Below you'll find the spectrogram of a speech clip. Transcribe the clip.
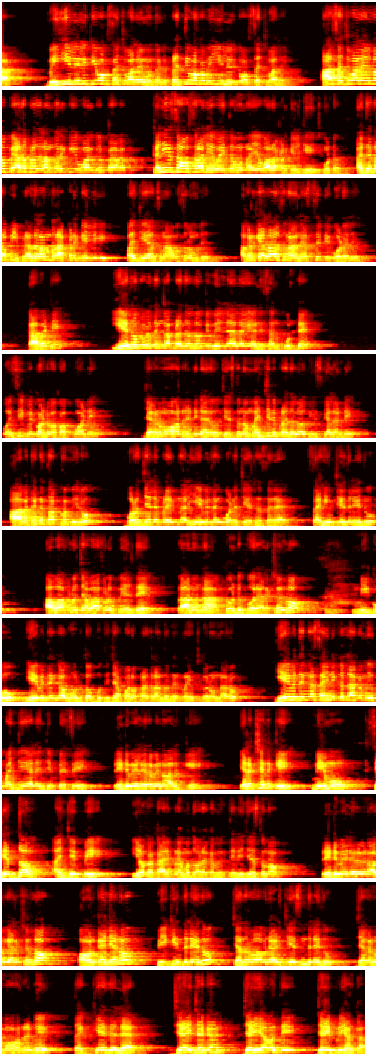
వెయ్యి ఇళ్ళకి ఒక సచివాలయం ఉందండి. ప్రతి ఒక్క వెయ్యి ఇళ్ళకి ఒక సచివాలయం. ఆ సచివాలయంలో పేద ప్రజలందరికీ వారి యొక్క కనీస అవసరాలు ఏవైతే ఉన్నాయో వారు అక్కడికి వెళ్ళి చేయించుకుంటారు. అంతే తప్ప ఈ ప్రజలందరూ అక్కడికి వెళ్ళి పనిచేయాల్సిన అవసరం లేదు. అక్కడికి వెళ్ళాల్సిన నెసెసిటీ కూడా లేదు. కాబట్టి ఏదో ఒక విధంగా ప్రజల్లోకి వెళ్ళాలి అనేసి అనుకుంటే వైసీపీ కొండవ కప్పుకోండి జగన్మోహన్ రెడ్డి గారు చేస్తున్న మంచిని ప్రజల్లో తీసుకెళ్ళండి. ఆ విధంగా తప్ప మీరు బురజల్లే ప్రయత్నాలు ఏ విధంగా కూడా చేసినా సరే సహించేది లేదు. అవాకులు చవాకులు పేలితే రానున్న ట్వంటీ ఫోర్ ఎలక్షన్లో మీకు ఏ విధంగా ఓటుతో బుద్ధి చెప్పాలో ప్రజలందరూ నిర్ణయించుకొని ఉన్నారు. ఏ విధంగా సైనికుల్లాగా మేము పనిచేయాలని చెప్పేసి రెండు వేల ఇరవై నాలుగుకి ఎలక్షన్కి మేము సిద్ధం అని చెప్పి ఈ యొక్క కార్యక్రమం ద్వారా మీకు తెలియజేస్తున్నాం. రెండు వేల ఇరవై నాలుగు ఎలక్షన్లో పవన్ కళ్యాణ్ పీకింది లేదు చంద్రబాబు నాయుడు చేసింది లేదు. జగన్మోహన్ రెడ్డి తగ్గేదేలే. జై జగన్ జై అవంతి జై ప్రియాంక.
